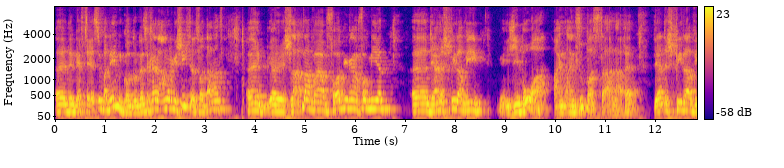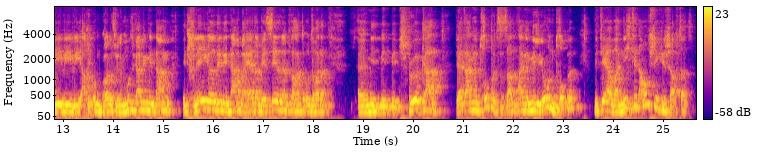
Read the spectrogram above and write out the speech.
äh, den FCS übernehmen konnte, und das ist ja keine andere Geschichte, das war damals, äh, äh, Schlattner war Vorgänger von mir, äh, der hatte Spieler wie Jeboa, ein, ein Superstar nachher. Der hatte Spieler wie, wie, wie, ach, um Gottes Willen, muss ich gar nicht mit Namen, mit Schlegel, den ich nachher bei Hertha BSC selbst noch hatte und so weiter, äh, mit, mit, mit Spürka. Der hatte eine Truppe zusammen, eine Millionentruppe, mit der er aber nicht den Aufstieg geschafft hat.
